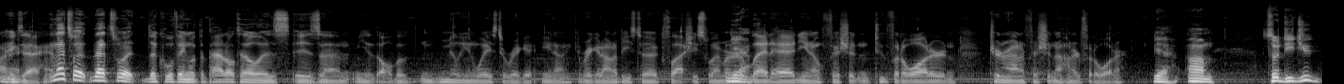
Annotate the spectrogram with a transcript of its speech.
exactly and that's what that's what the cool thing with the paddle tail is is um, you know all the million ways to rig it you know you can rig it on a beast hook flashy swimmer Yeah. lead head you know fish it in two foot of water and turn around and fish it in a hundred foot of water Yeah. Um. So did you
